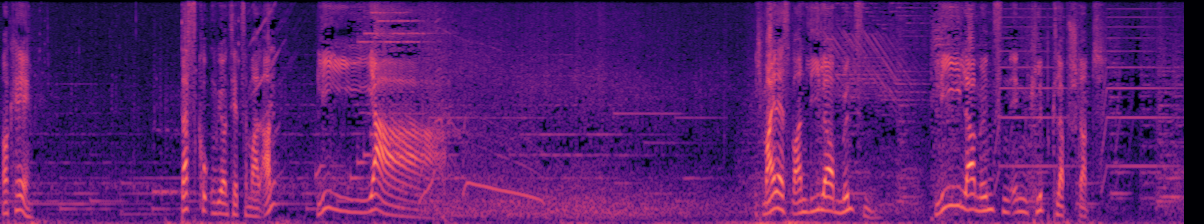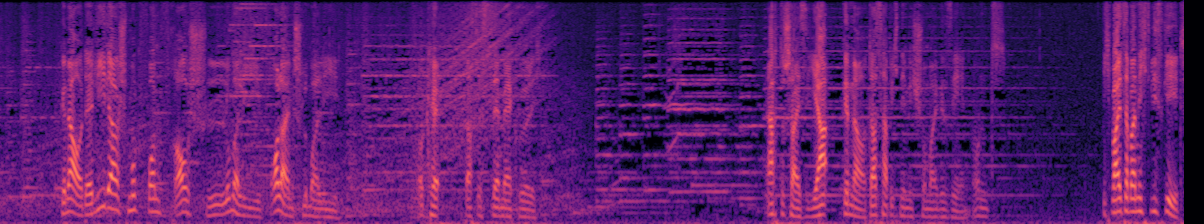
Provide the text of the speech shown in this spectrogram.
Okay. Das gucken wir uns jetzt mal an. Lia. Ich meine, es waren lila Münzen. Lila Münzen in Clip-Clap-Stadt. Genau, der lila Schmuck von Frau Schlummerli. Fräulein Schlummerli. Okay, das ist sehr merkwürdig. Ach du Scheiße, ja, genau, das habe ich nämlich schon mal gesehen. Und ich weiß aber nicht, wie es geht.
